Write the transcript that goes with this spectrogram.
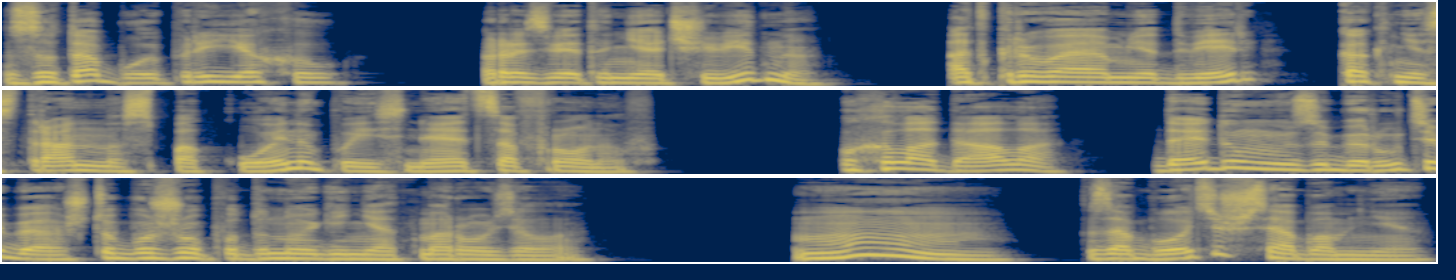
«За тобой приехал. Разве это не очевидно?» Открывая мне дверь, как ни странно, спокойно поясняет Сафронов. «Похолодало. Дай, думаю, заберу тебя, чтобы жопу до ноги не отморозило». «Ммм, заботишься обо мне?»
